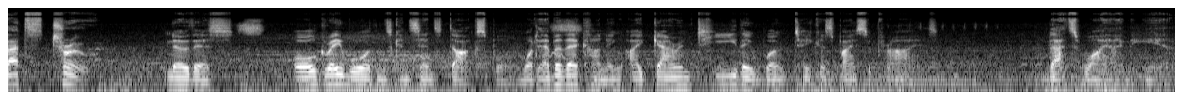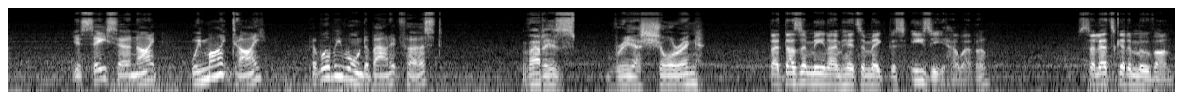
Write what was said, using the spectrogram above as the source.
That's true. Know this. All Grey Wardens can sense Darkspawn. Whatever their cunning, I guarantee they won't take us by surprise. That's why I'm here. You see, Sir Knight, we might die, but we'll be warned about it first. That is reassuring. That doesn't mean I'm here to make this easy, however. So let's get a move on.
